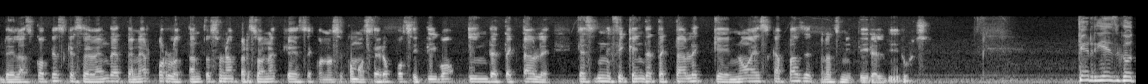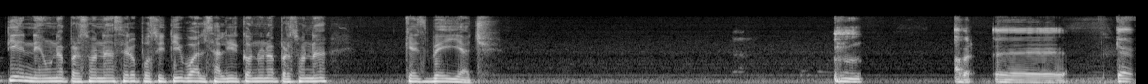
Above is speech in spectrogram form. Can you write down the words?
de, las copias que se deben de tener, por lo tanto es una persona que se conoce como cero positivo indetectable. ¿Qué significa indetectable? Que no es capaz de transmitir el virus. ¿Qué riesgo tiene una persona cero positivo al salir con una persona que es VIH? A ver, eh, que,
